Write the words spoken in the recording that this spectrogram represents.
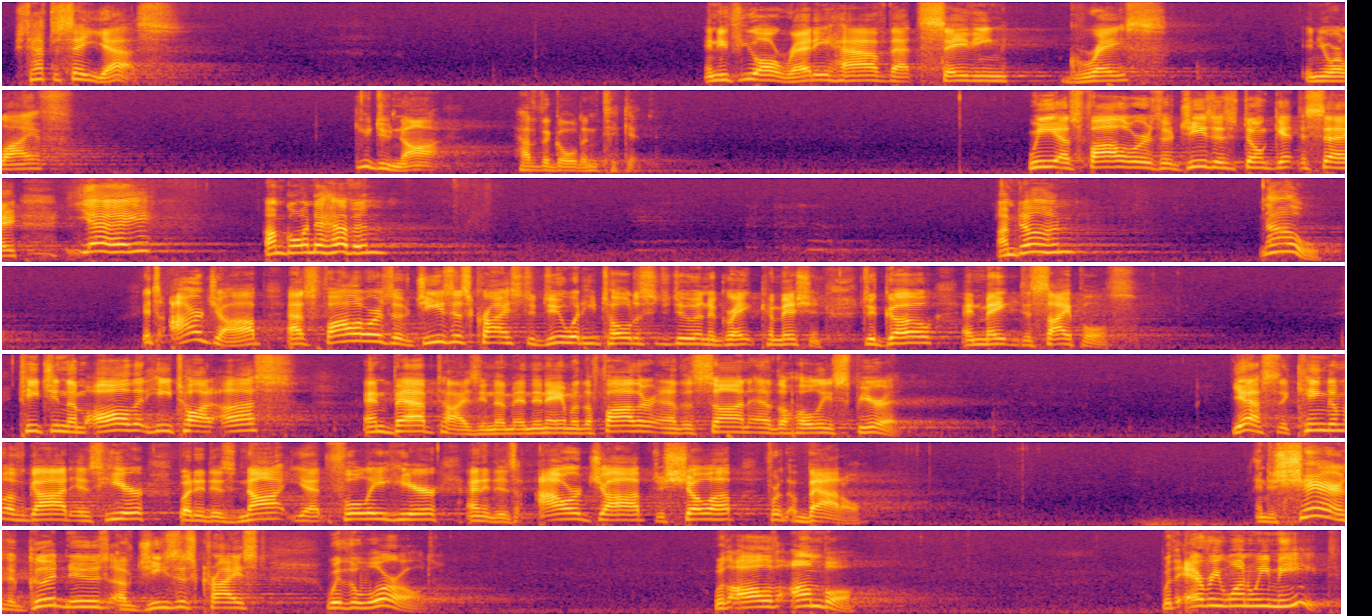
just have to say yes. And if you already have that saving grace in your life, you do not have the golden ticket. We, as followers of Jesus, don't get to say, Yay, I'm going to heaven. I'm done. No. It's our job as followers of Jesus Christ to do what he told us to do in the Great Commission to go and make disciples, teaching them all that he taught us and baptizing them in the name of the Father and of the Son and of the Holy Spirit. Yes, the kingdom of God is here, but it is not yet fully here, and it is our job to show up for the battle and to share the good news of Jesus Christ with the world, with all of Humble, with everyone we meet.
